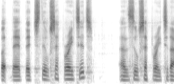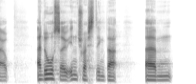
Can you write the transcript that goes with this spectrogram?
but they're they're still separated. Uh, they're still separated out. And also interesting that um,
